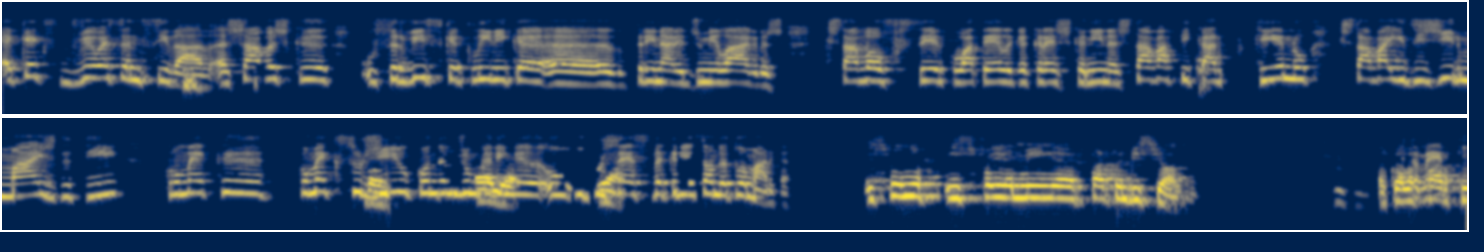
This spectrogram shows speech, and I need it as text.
A que é que se deveu essa necessidade? Achavas que o serviço que a Clínica uh, Veterinária dos Milagres que estava a oferecer com a ATL e com a creche canina estava a ficar pequeno, que estava a exigir mais de ti? Como é que, como é que surgiu? Conta-nos um bocadinho o, o, processo da criação da tua marca. Isso foi, minha, isso foi a minha parte ambiciosa. Aquela Também? parte.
